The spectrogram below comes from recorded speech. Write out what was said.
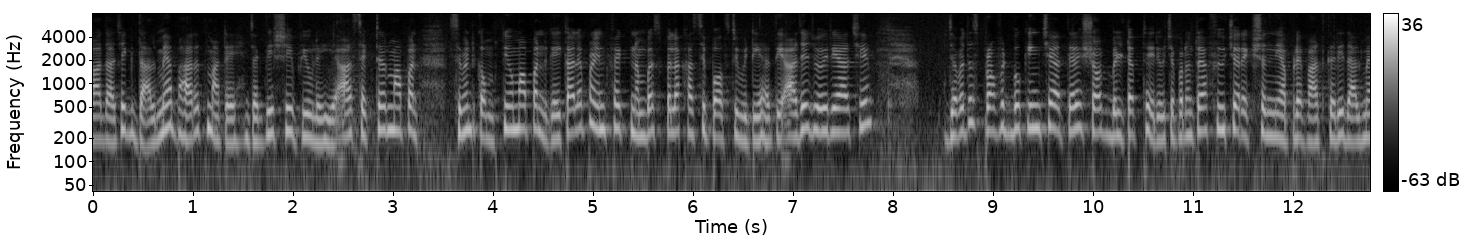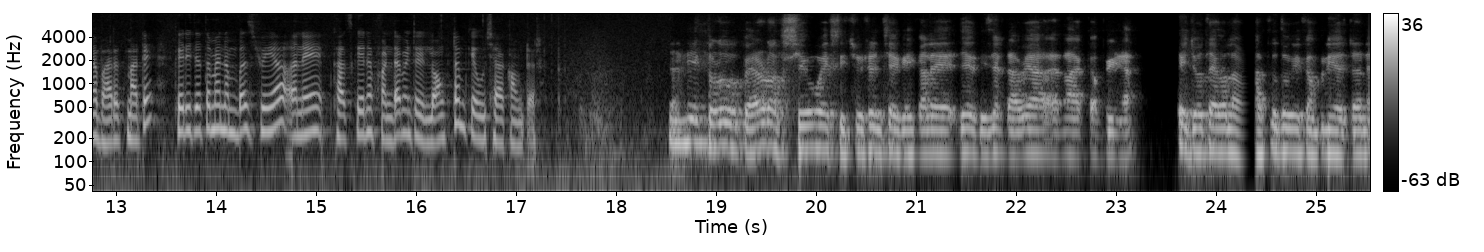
બાદ આજે દાલમિયા ભારત માટે જગદીશજી વ્યૂ લઈએ. આ સેક્ટરમાં પણ સિમેન્ટ કંપનીઓમાં પણ ગઈકાલે પણ ઇનફેક્ટ નંબર્સ પહેલાં ખાસી પોઝિટિવિટી હતી. આજે જોઈ રહ્યા છીએ, જબરદસ્ત પ્રોફિટ બુકિંગ છે, અત્યારે શોર્ટ બિલ્ટઅપ થઈ રહ્યું છે. પરંતુ આ ફ્યુચર એક્શનની આપણે વાત કરી દાલમિયા ભારત માટે. કઈ રીતે તમે નંબર્સ જોયા અને ખાસ કરીને ફંડામેન્ટલી લોંગ ટર્મ કેવું છે આ કાઉન્ટર એક થોડું પેરાડોક્સ જેવું એક સિચ્યુએશન છે. ગઈકાલે જે રિઝલ્ટ આવ્યા એના કંપનીના એ જોતા એવું લાગતું હતું કે company has done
